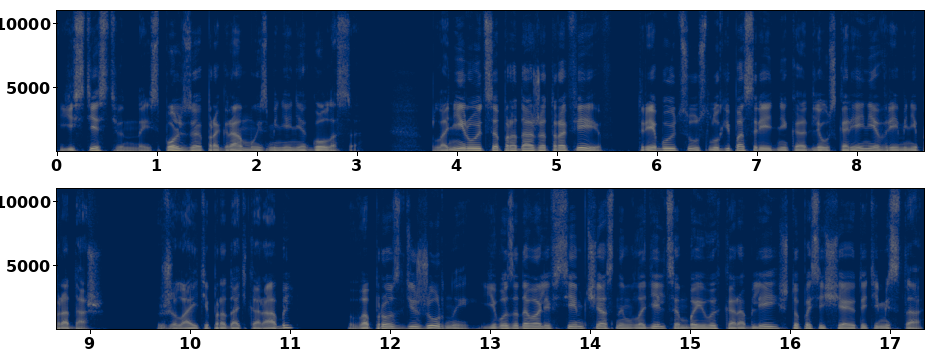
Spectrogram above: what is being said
естественно, используя программу изменения голоса. Планируется продажа трофеев, требуются услуги посредника для ускорения времени продаж. Желаете продать корабль? Вопрос дежурный, его задавали всем частным владельцам боевых кораблей, что посещают эти места.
